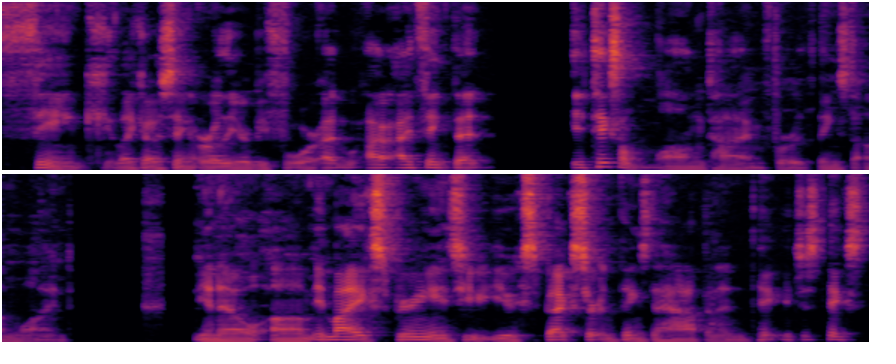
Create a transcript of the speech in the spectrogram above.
think, like I was saying earlier before, I, I think that it takes a long time for things to unwind. You know, um, in my experience, you you expect certain things to happen, and t- it just takes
